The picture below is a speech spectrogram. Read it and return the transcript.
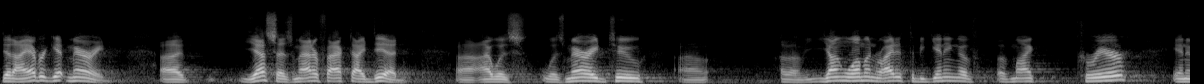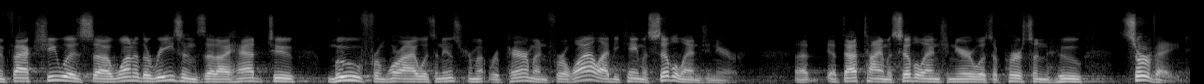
Did I ever get married? Uh, yes, as a matter of fact, I did. Uh, I was, was married to uh, a young woman right at the beginning of, of my career. And in fact, she was uh, one of the reasons that I had to move from where I was an instrument repairman. For a while, I became a civil engineer. Uh, at that time, a civil engineer was a person who surveyed.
